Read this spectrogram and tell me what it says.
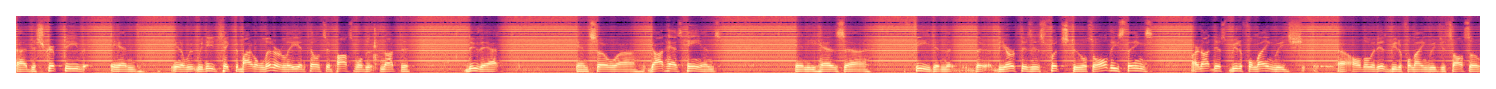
uh, descriptive and you know we, we need to take the Bible literally until it's impossible to, not to do that. And so uh, God has hands, and He has uh, feet, and the, the, the earth is His footstool. So all these things are not just beautiful language, uh, although it is beautiful language, it's also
